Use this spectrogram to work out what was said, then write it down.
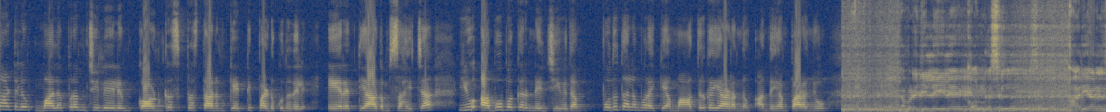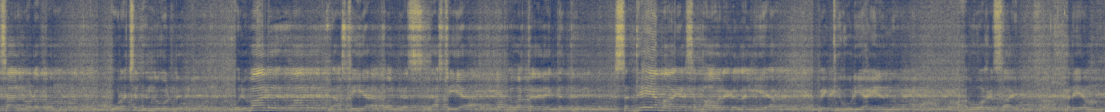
നാട്ടിലും മലപ്പുറം ജില്ലയിലും കോൺഗ്രസ് പ്രസ്ഥാനം കെട്ടിപ്പടുക്കുന്നതിൽ ഏറെ ത്യാഗം സഹിച്ച യു അബൂബക്കറിന്റെ ജീവിതം പുതുതലമുറയ്ക്ക് മാതൃകയാണെന്നും അദ്ദേഹം പറഞ്ഞു. നമ്മുടെ ജില്ലയിലെ കോൺഗ്രസിൽ ആര്യാടൻ സാറിനോടൊപ്പം ഉറച്ചു നിന്നുകൊണ്ട് ഒരുപാട് രാഷ്ട്രീയ കോൺഗ്രസ് രാഷ്ട്രീയ പ്രവർത്തന രംഗത്ത് ശ്രദ്ധേയമായ സംഭാവനകൾ നൽകിയ വ്യക്തി കൂടിയായിരുന്നു അബൂബക്കർ സാഹിബ്. അദ്ദേഹം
